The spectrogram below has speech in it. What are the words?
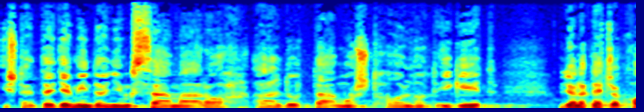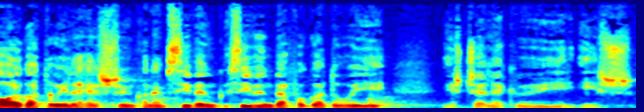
Isten tegye mindannyiunk számára áldottá most hallott igét, hogy annak ne csak hallgatói lehessünk, hanem szívünk, szívünk befogadói és cselekvői is.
